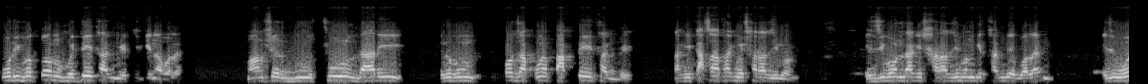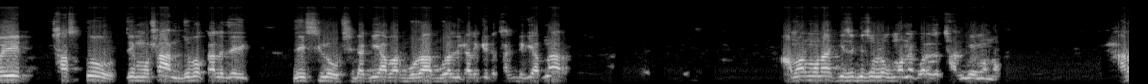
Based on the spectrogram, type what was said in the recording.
পরিবর্তন হইতেই থাকবে, ঠিক না বলে? মানুষের দু- চুল, দাড়ি এরকম পর্যায়ক্রমে পাকতেই থাকবে। নাকি কাঁচা থাকবে সারা জীবন? এই জীবনটা কি সারা জীবন কি থাকবে বলেন? এই যে ওয়েট স্বাস্থ্য যে মশান যুবকালে যে যে ছিল, সেটা কি আবার বুড়া, বুড়ালি কালে কি থাকবে কি আপনার? আমার মনে হয় কিছু কিছু লোক মনে করে যে থাকবে মনে হয়। আর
